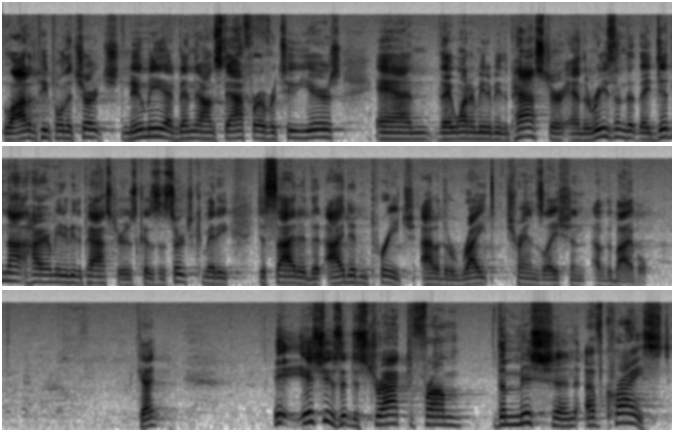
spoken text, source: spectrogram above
a lot of the people in the church knew me. I'd been there on staff for over two years, and they wanted me to be the pastor. And the reason that they did not hire me to be the pastor is because the search committee decided that I didn't preach out of the right translation of the Bible. Okay? Issues that distract from the mission of Christ.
